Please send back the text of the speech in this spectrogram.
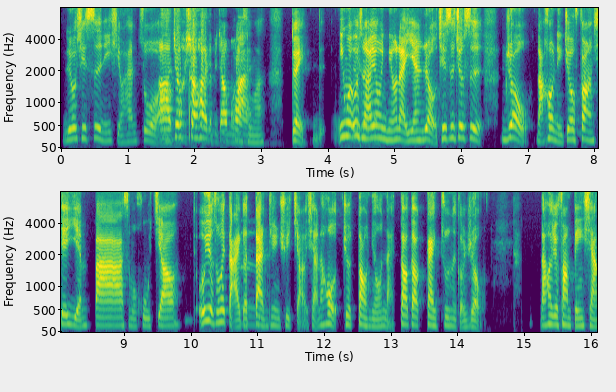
尤其是你喜欢做啊，就消化的比较快。什么？对，因为为什么要用牛奶腌肉？其实就是肉，然后你就放一些盐巴、什么胡椒。我有时候会打一个蛋进去搅一下，然后就倒牛奶，倒到盖住那个肉，然后就放冰箱。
